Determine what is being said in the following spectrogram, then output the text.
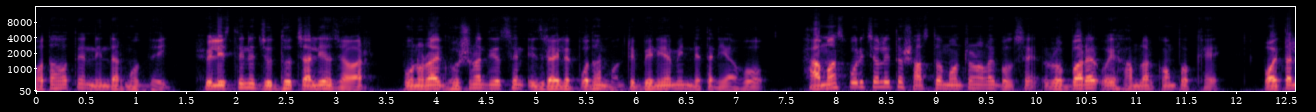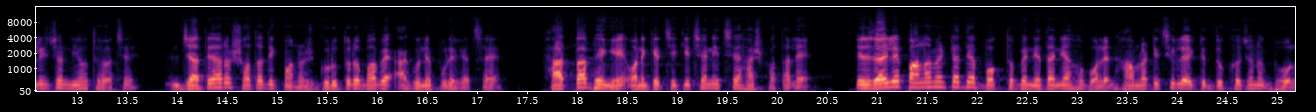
হতাহতের নিন্দার মধ্যেই ফিলিস্তিনে যুদ্ধ চালিয়ে যাওয়ার পুনরায় ঘোষণা দিয়েছেন ইসরায়েলের প্রধানমন্ত্রী বেনিয়ামিন নেতানিয়াহু। হামাস পরিচালিত স্বাস্থ্য মন্ত্রণালয় বলছে, রোববারের ওই হামলার কমপক্ষে পঁয়তাল্লিশ জন নিহত হয়েছে, যাতে আরও শতাধিক মানুষ গুরুতরভাবে আগুনে পুড়ে গেছে। হাত পা ভেঙে অনেকে চিকিৎসা নিচ্ছে হাসপাতালে। ইসরায়েলের পার্লামেন্টে দেওয়া বক্তব্যে নেতানিয়াহু বলেন, হামলাটি ছিল একটি দুঃখজনক ভুল।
